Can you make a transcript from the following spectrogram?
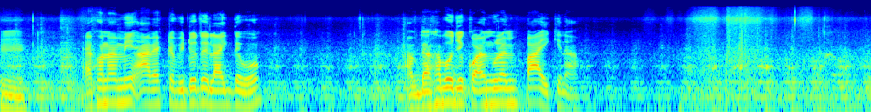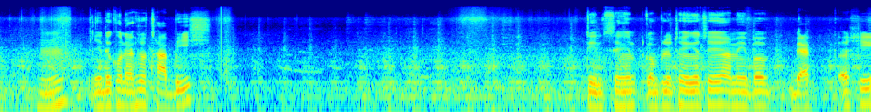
hmm. এখন আমি আর একটা ভিডিওতে লাইক দেবো। আর দেখাবো যে কয়েনগুলো আমি পাই কিনা। হুম, এই দেখুন একশো ছাব্বিশ। তিন সেকেন্ড কমপ্লিট হয়ে গেছে, আমি এবার ব্যাক আসি।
